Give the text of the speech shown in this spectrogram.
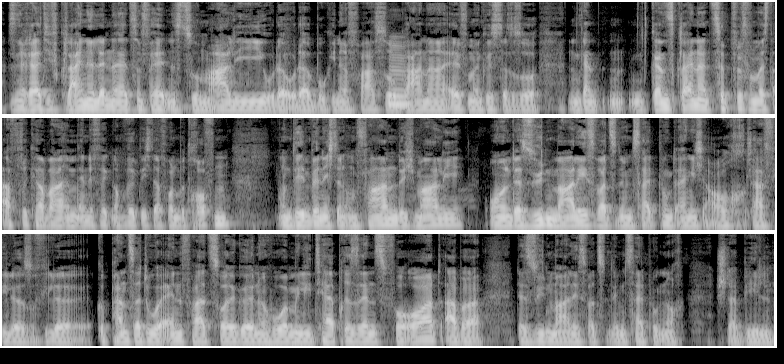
Das sind ja relativ kleine Länder jetzt im Verhältnis zu Mali oder, oder Burkina Faso, mhm. Ghana, Elfenbeinküste. Also so ein ganz, ein ganz kleiner Zipfel von Westafrika war im Endeffekt noch wirklich davon betroffen. Und den bin ich dann umfahren durch Mali. Und der Süden Malis war zu dem Zeitpunkt eigentlich auch, klar, viele, so viele gepanzerte UN-Fahrzeuge, eine hohe Militärpräsenz vor Ort, aber der Süden Malis war zu dem Zeitpunkt noch stabil.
